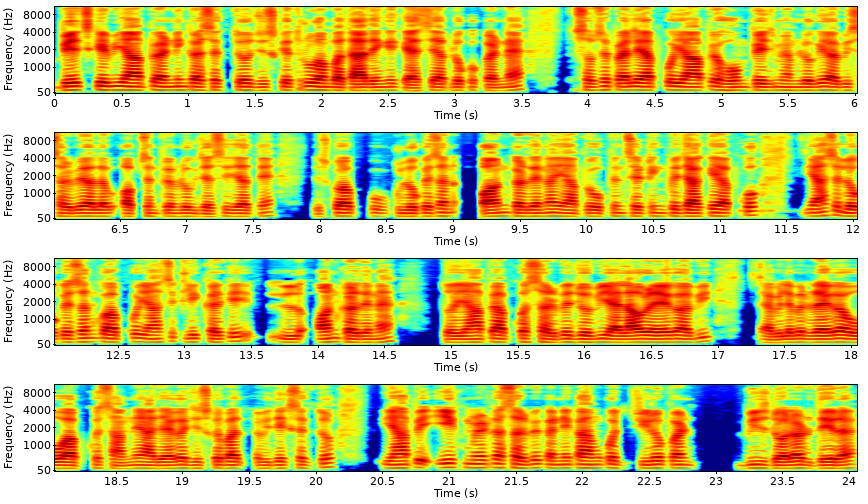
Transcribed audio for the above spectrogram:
बेच के भी यहाँ पे अर्निंग कर सकते हो, जिसके थ्रू हम बता देंगे कैसे आप लोग को करना है। तो सबसे पहले आपको यहाँ पे होम पेज में हम लोग अभी सर्वे वाला ऑप्शन पे हम लोग जैसे जाते हैं इसको आपको लोकेशन ऑन कर देना है, यहाँ पे ओपन सेटिंग पे जाके आपको यहाँ से लोकेशन को आपको यहाँ से क्लिक करके ऑन कर देना है। तो यहाँ पे आपका सर्वे जो भी अलाउ रहेगा अभी अवेलेबल रहेगा, वो आपके सामने आ जाएगा, जिसके बाद अभी देख सकते हो, यहाँ पे एक मिनट का सर्वे करने का हमको ज़ीरो पॉइंट बीस डॉलर दे रहा है।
